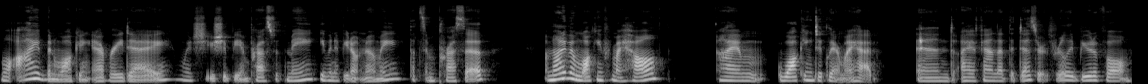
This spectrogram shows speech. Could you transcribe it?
Well, I've been walking every day, which you should be impressed with me, even if you don't know me. That's impressive. I'm not even walking for my health. I'm walking to clear my head. And I have found that the desert is really beautiful.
